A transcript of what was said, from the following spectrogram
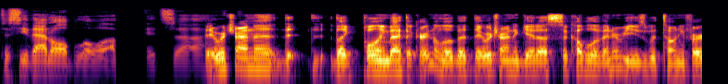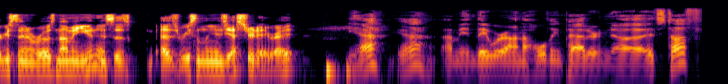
to see that all blow up. It's uh, They were trying to th- th- like pulling back the curtain a little bit. They were trying to get us a couple of interviews with Tony Ferguson and Rose Namajunas as as recently as yesterday, right? Yeah, yeah. I mean, they were on a holding pattern. Uh, it's tough.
